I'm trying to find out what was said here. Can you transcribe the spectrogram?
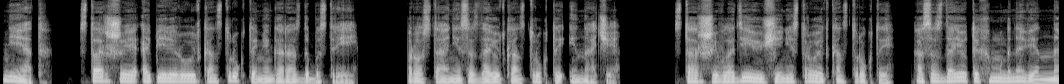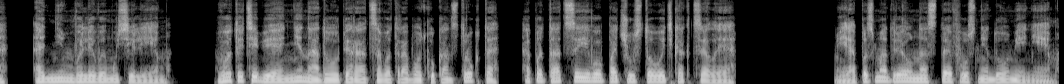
Нет, старшие оперируют конструктами гораздо быстрее. Просто они создают конструкты иначе. Старший владеющий не строит конструкты, а создает их мгновенно, одним волевым усилием. Вот и тебе не надо упираться в отработку конструкта, а пытаться его почувствовать как целое. Я посмотрел на Стефу с недоумением.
